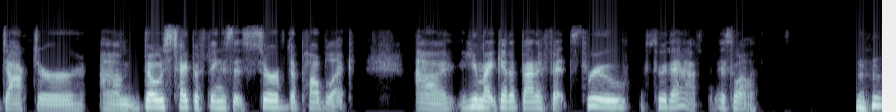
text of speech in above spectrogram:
doctor um, those type of things that serve the public uh, you might get a benefit through through that as well mm-hmm.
